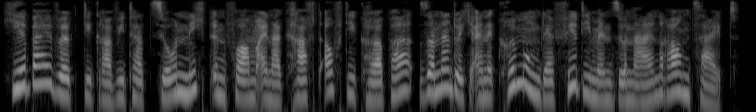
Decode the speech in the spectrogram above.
Hierbei wirkt die Gravitation nicht in Form einer Kraft auf die Körper, sondern durch eine Krümmung der vierdimensionalen Raumzeit,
